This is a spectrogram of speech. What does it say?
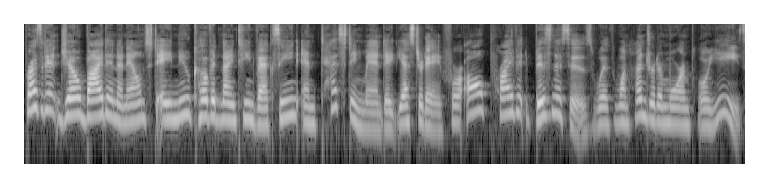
President Joe Biden announced a new COVID 19 vaccine and testing mandate yesterday for all private businesses with 100 or more employees.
